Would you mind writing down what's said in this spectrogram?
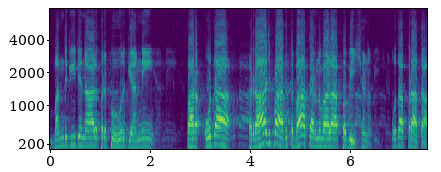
ਬੰਦਗੀ ਦੇ ਨਾਲ ਭਰਪੂਰ ਗਿਆਨੀ, ਪਰ ਉਹਦਾ ਰਾਜ ਭਾਗ ਤਬਾਹ ਕਰਨ ਵਾਲਾ ਭਵੀਸ਼ਣ, ਉਹਦਾ ਭਰਾਤਾ।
